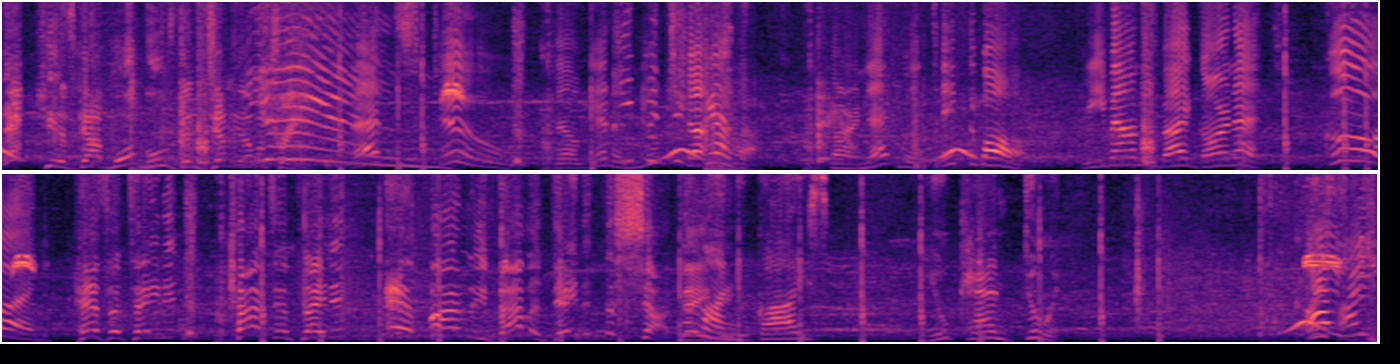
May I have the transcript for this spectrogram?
That kid's got more moves than Jelly on a train. That's two. They'll get a new shot clock. Garnett will take the ball. Rebounded by Garnett. Good. Hesitated, contemplated, and finally validated the shot, baby. Come on, you guys. You can do it. Chrissy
